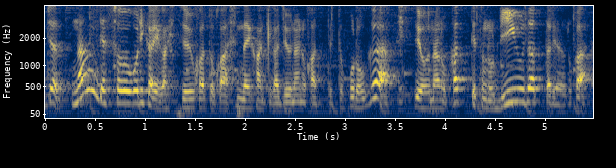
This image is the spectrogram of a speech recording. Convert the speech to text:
じゃあなんで相互理解が必要かとか信頼関係が重要なのかってところが必要なのかってその理由だったりだとか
